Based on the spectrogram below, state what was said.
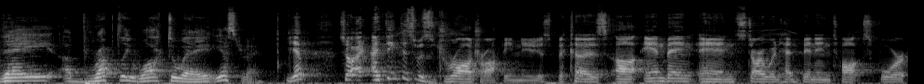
they abruptly walked away yesterday. Yep. So I, I think this was draw dropping news because uh, Anbang and Starwood had been in talks for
